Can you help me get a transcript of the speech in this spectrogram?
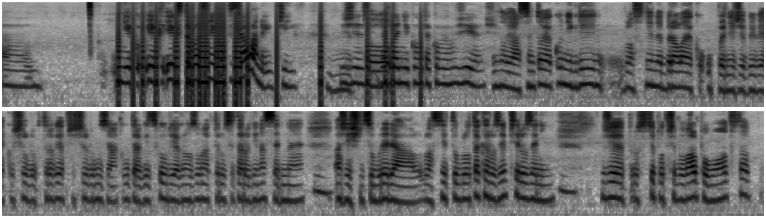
Uh, něko, jak, jak jsi to vlastně jako vzala nejdřív? že to, vedle někoho takového žiješ. No já jsem to jako nikdy vlastně nebrala jako úplně, že by jako šel doktorovi a přišel domů s nějakou tragickou diagnózou, na kterou se ta rodina sedne mm. a řeší, co bude dál. Vlastně to bylo tak hrozně přirozený. Mm že prostě potřeboval pomoc, a, a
